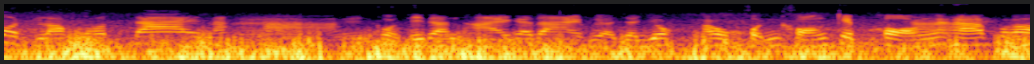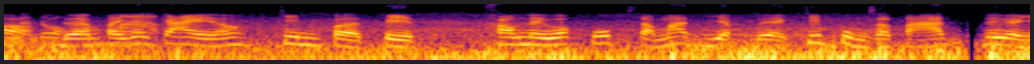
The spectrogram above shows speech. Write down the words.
ปลดล็อกรถได้นะคะ กดที่ด้านท้ายก็ได้เผื่อจะยกเอาขนของเก็บของนะครับ ก็สะดวกเดินไปมากๆใกล้ๆเนาะจิ้มเปิดปิด เข้าในรถปุ๊บสามารถเหยียบเบรกที่ปุ่มสตาร์ทได้เลย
